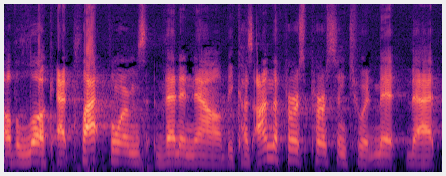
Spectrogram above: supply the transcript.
of a look at platforms then and now, because I'm the first person to admit that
